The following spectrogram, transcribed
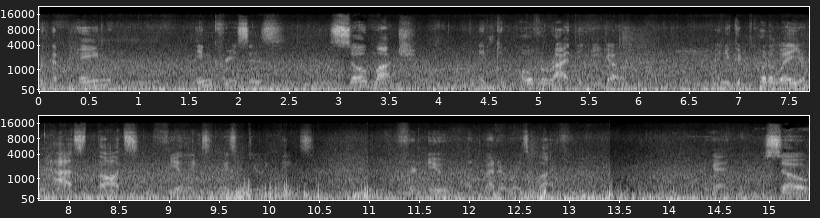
when the pain increases so much, it can override the ego. And you can put away your past thoughts and feelings and ways of doing things for new and better ways of life. Okay, so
